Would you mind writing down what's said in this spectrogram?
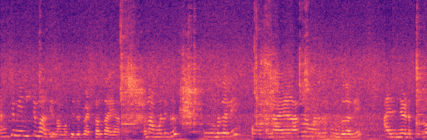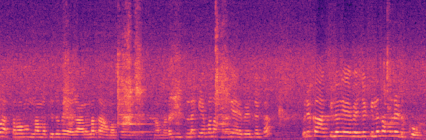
അഞ്ച് മിനിറ്റ് മതി നമുക്കിത് പെട്ടെന്ന് തയ്യാറാക്കാം അപ്പം നമ്മളിത് കൂടുതൽ ഹോട്ടലായ കാരണം നമ്മളിത് കൂടുതൽ അരിഞ്ഞെടുത്തതും അത്രയും നമുക്കിത് വേകാനുള്ള താമസമുണ്ട്. നമ്മുടെ വീട്ടിലൊക്കെ ആകുമ്പോൾ നമ്മൾ കേവേജൊക്കെ ഒരു കാ കിലോ നമ്മൾ എടുക്കുകയുള്ളൂ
